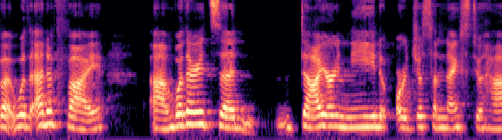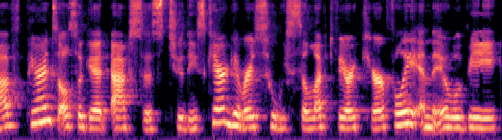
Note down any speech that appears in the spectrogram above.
But with Edify, um, whether it's a dire need or just a nice to have, parents also get access to these caregivers who we select very carefully. And it will be,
